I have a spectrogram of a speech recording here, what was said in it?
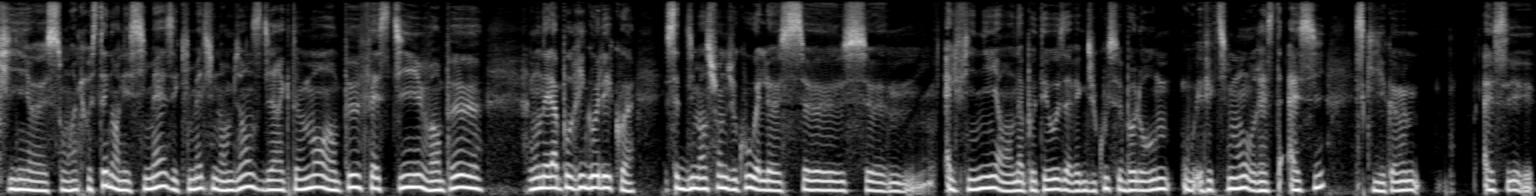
qui euh, sont incrustés dans les cimaises et qui mettent une ambiance directement un peu festive, un peu... On est là pour rigoler, quoi. Cette dimension, du coup, elle se, se, elle finit en apothéose avec, du coup, ce ballroom où, effectivement, on reste assis, ce qui est quand même assez.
